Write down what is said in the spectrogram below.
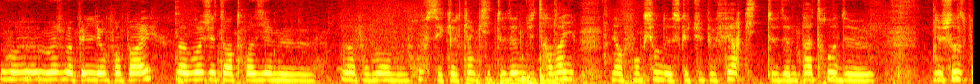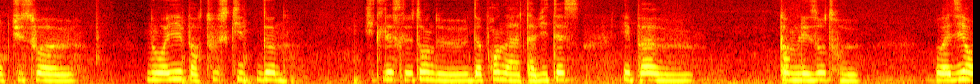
Moi, je m'appelle Léon Pamparé. Bah, moi, j'étais en troisième. euh, bah, pour moi, mon prof, c'est quelqu'un qui te donne du travail, mais en fonction de ce que tu peux faire, qui te donne pas trop de, de choses pour que tu sois noyé par tout ce qu'il te donne. Qui te laisse le temps d'apprendre à ta vitesse et pas comme les autres. on va dire,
